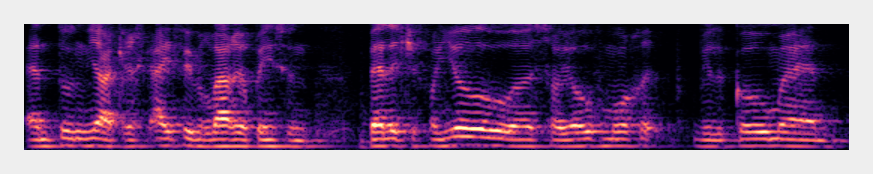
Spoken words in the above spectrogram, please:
En toen ja, kreeg ik eind februari opeens een belletje van... Yo, eh, zou je overmorgen willen komen? En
